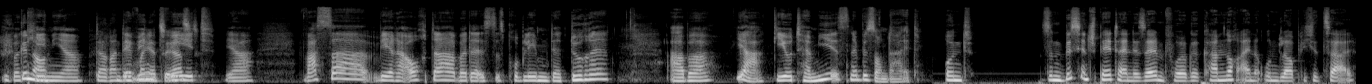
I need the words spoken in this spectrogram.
über genau. Kenia. Daran denkt man ja zuerst. Weht, ja. Wasser wäre auch da, aber da ist das Problem der Dürre. Aber ja, Geothermie ist eine Besonderheit. Und so ein bisschen später in derselben Folge kam noch eine unglaubliche Zahl.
